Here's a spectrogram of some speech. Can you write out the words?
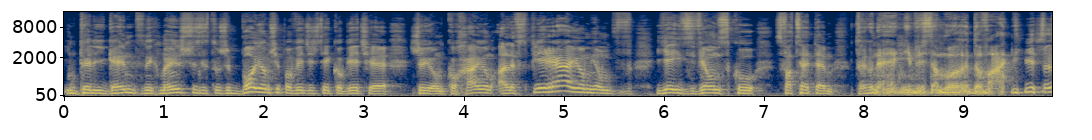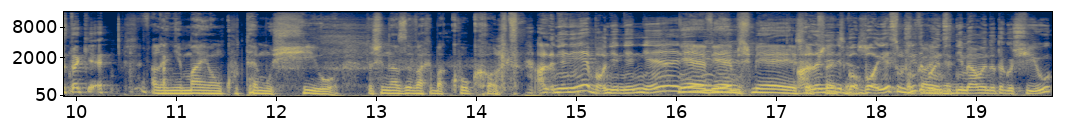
inteligentnych mężczyzn, którzy boją się powiedzieć tej kobiecie, że ją kochają, ale wspierają ją w jej związku z facetem, którego nawet nie by zamordowali. Wiesz, to jest takie... Ale nie mają ku temu sił. To się nazywa chyba Cookhold. Ale nie, nie, nie, bo nie, nie, nie, nie, Nie, wiem, śmieję się Ale nie, nie, bo, bo jest różnica pomiędzy nie miałem do tego sił,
